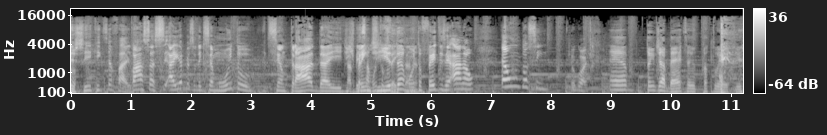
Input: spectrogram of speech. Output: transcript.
existir, o que, que você faz? Passa aí a pessoa tem que ser muito centrada e Cabeça desprendida, muito muito feita, feita, e dizer, ah não, é um docinho que eu gosto. É, tenho diabetes, aí eu tatuei aqui.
